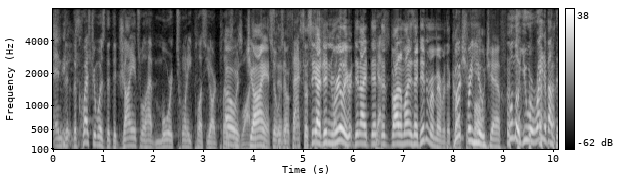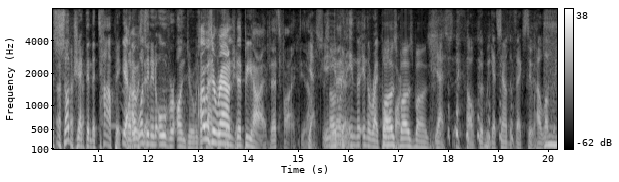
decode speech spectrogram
Trash. And the, the question was that the Giants will have more 20 plus yard plays Oh, than it was Washington. Giants. So it was then, a okay. fact. So see, I didn't question. really. Didn't I? Did, Yes. The bottom line is I didn't remember the Good question. for you, Paul. Jeff. Well, no, you were right about the subject and the topic, Yeah, but I it was wasn't there. an over under. It was. a I was around fiction. the beehive. That's fine. You know. Yes, Just- you were in, in the in the right Buzz, ballpark. buzz, buzz. Yes. Oh, good. We get sound effects too. How lovely.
